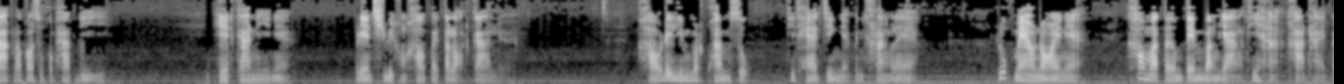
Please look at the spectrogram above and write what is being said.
รักแล้วก็สุขภาพดี เหตุการณ์นี้เนี่ยเปลี่ยนชีวิตของเขาไปตลอดกาลเลย เขาได้ลิ้มรสความสุขที่แท้จริงเนี่ยเป็นครั้งแรก ลูกแมวน้อยเนี่ยเข้ามาเติมเต็มบางอย่างที่หาขาดหายไป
